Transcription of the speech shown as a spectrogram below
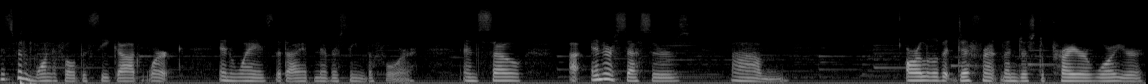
it's been wonderful to see God work in ways that I had never seen before. And so, uh, intercessors um, are a little bit different than just a prayer warrior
